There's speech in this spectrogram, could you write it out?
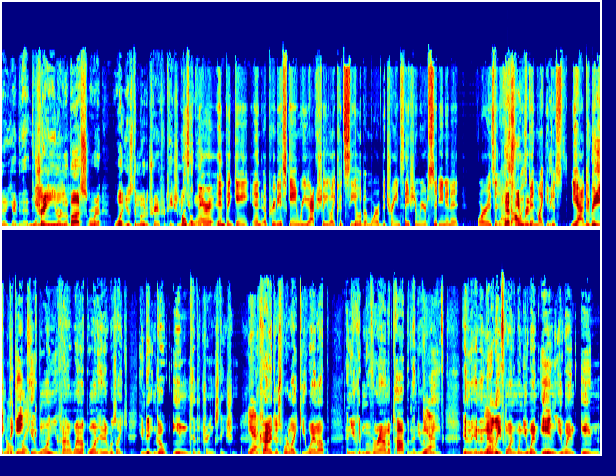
know, you have the, the train or the bus or whatever. What is the mode of transportation that you Wasn't there in the game in a previous game where you actually like could see a little bit more of the train station when you're sitting in it, or is it has That's it always been like you the- just yeah the, the original game, the like- GameCube one, you kind of went up one, and it was like you didn't go into the train station. yeah You kind of just were like you went up and you could move around up top, and then you would Yeah. leave. In in the Yeah. New Leaf one, when you went in, you went in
